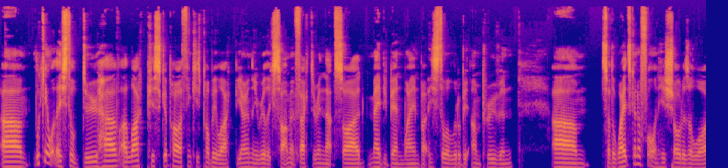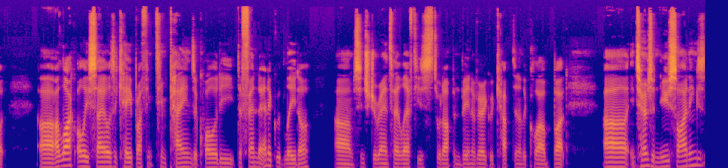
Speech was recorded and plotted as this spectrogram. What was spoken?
um, looking at what they still do have, I like Piscopo. I think he's probably like the only real excitement factor in that side. Maybe Ben Waine, but he's still a little bit unproven. Um, so the weight's going to fall on his shoulders a lot. Uh, I like Ollie Sail as a keeper. I think Tim Payne's a quality defender and a good leader. Um, since Durante left, he's stood up and been a very good captain of the club. But uh, in terms of new signings,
